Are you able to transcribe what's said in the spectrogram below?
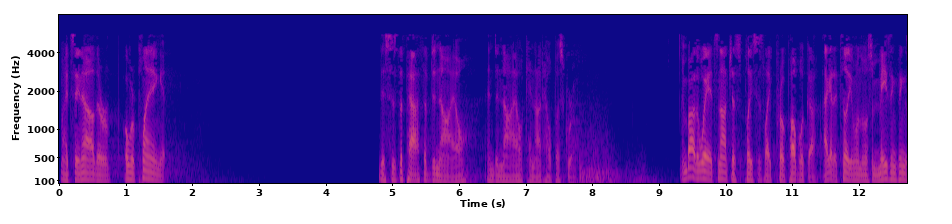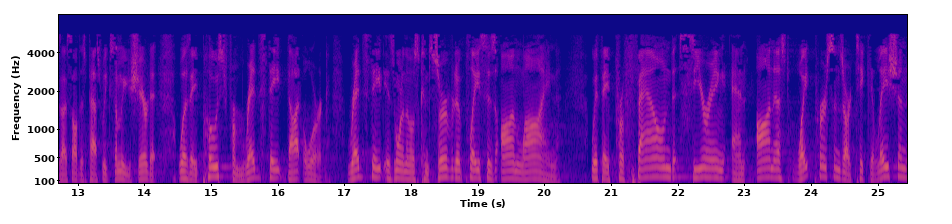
We Might say, no, they're overplaying it. This is the path of denial, and denial cannot help us grow. And by the way, it's not just places like ProPublica. I got to tell you, one of the most amazing things I saw this past week, some of you shared it, was a post from redstate.org. Redstate is one of the most conservative places online with a profound, searing, and honest white person's articulation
